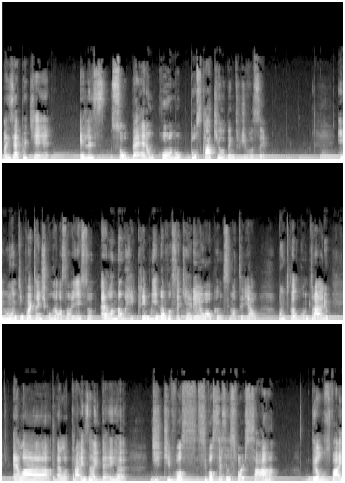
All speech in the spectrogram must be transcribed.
mas é porque eles souberam como buscar aquilo dentro de você. E muito importante com relação a isso, ela não recrimina você querer o alcance material. Muito pelo contrário, ela, ela traz a ideia de que você, se você se esforçar, Deus vai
